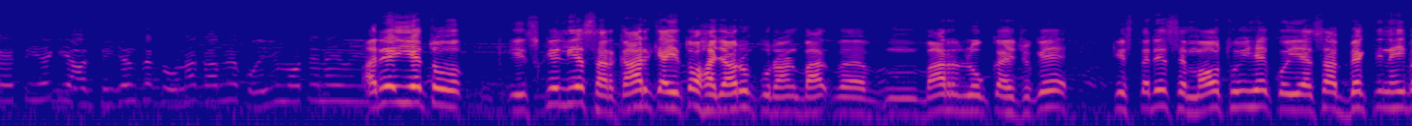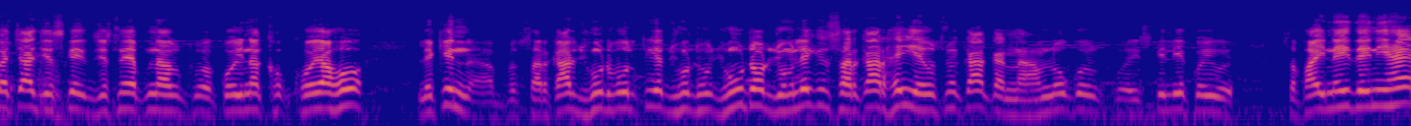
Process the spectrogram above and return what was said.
कहती है कि ऑक्सीजन से कोरोना काल में कोई भी मौतें नहीं हुई। अरे ये तो इसके लिए सरकार क्या ये तो हज़ारों पुरान बार, बार लोग कह चुके किस तरह से मौत हुई है कोई ऐसा व्यक्ति नहीं बचा जिसके जिसने अपना कोई ना खोया हो। लेकिन सरकार झूठ बोलती है झूठ झूठ और जुमले की सरकार है ही है उसमें क्या करना है? हम लोग को इसके लिए कोई सफ़ाई नहीं देनी है।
